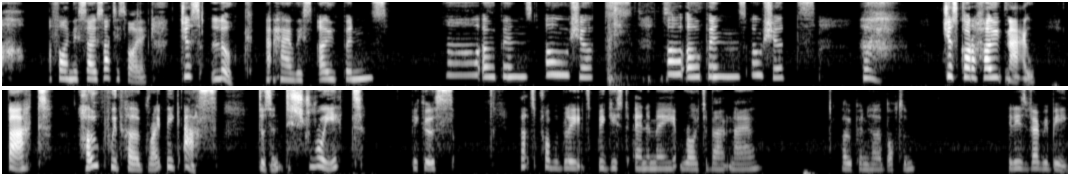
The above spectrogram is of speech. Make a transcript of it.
ah, I find this so satisfying. Just look at how this opens. Oh, Oh opens, oh shuts. Oh opens, oh shuts. Just gotta hope now that Hope with her great big ass doesn't destroy it because that's probably its biggest enemy right about now. Hope in her bottom. It is very big.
